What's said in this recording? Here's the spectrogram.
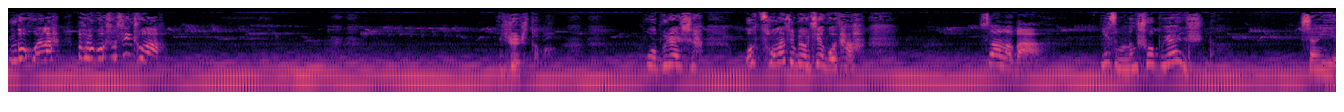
你给我回来，把话给我说清楚了。你认识他吗？我不认识，我从来就没有见过他。算了吧，你怎么能说不认识呢？香姨，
